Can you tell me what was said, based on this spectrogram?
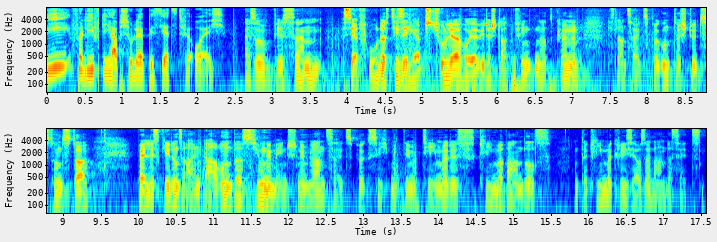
Wie verlief die Herbstschule bis jetzt für euch? Also wir sind sehr froh, dass diese Herbstschule heuer wieder stattfinden hat können. Das Land Salzburg unterstützt uns da, weil es geht uns allen darum, dass junge Menschen im Land Salzburg sich mit dem Thema des Klimawandels und der Klimakrise auseinandersetzen.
